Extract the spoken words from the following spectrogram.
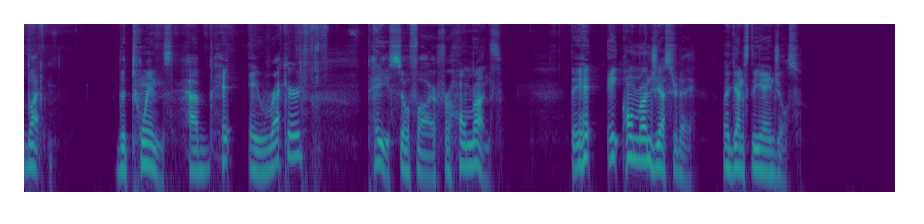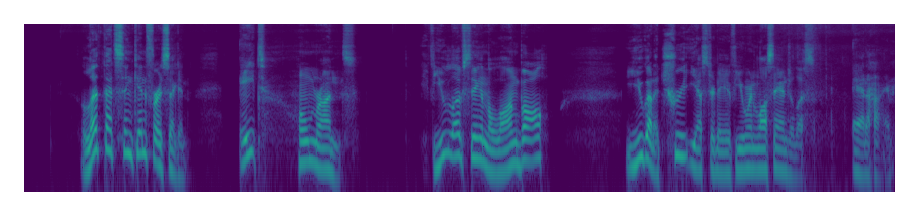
But the Twins have hit a record pace so far for home runs. They hit eight home runs yesterday against the Angels. Let that sink in for a second. Eight home runs. If you love seeing the long ball, you got a treat yesterday if you were in Los Angeles, Anaheim.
